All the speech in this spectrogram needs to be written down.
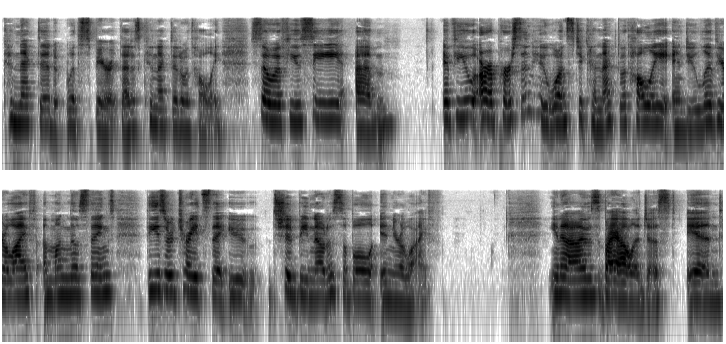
connected with spirit, that is connected with holy. So if you see um, if you are a person who wants to connect with holy and you live your life among those things, these are traits that you should be noticeable in your life. You know, I was a biologist and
